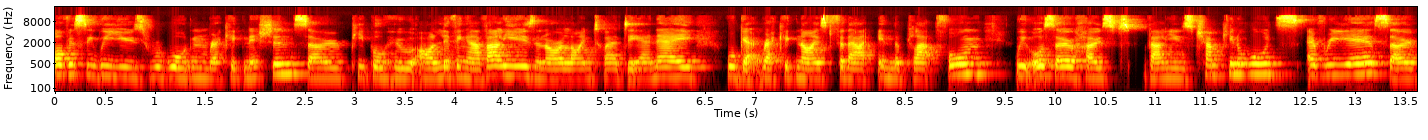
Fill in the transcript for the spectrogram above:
Obviously, we use reward and recognition. So, people who are living our values and are aligned to our DNA will get recognized for that in the platform. We also host Values Champion Awards every year. So,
